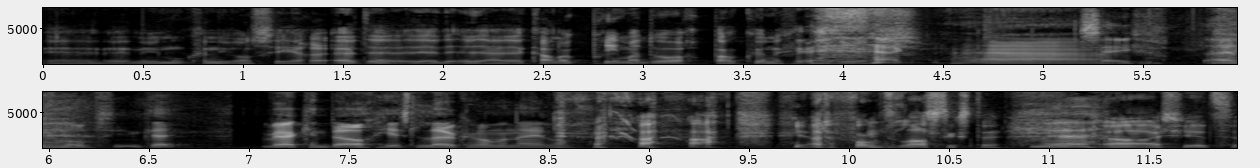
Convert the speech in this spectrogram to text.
uh, nu moet ik genuanceren. Het uh, kan ook prima door bouwkundige ingenieurs. ah, Safe. Eindelijk optie, oké. Okay. Werk in België is leuker dan in Nederland. ja, dat vond ik het lastigste. Ah, oh, shit.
